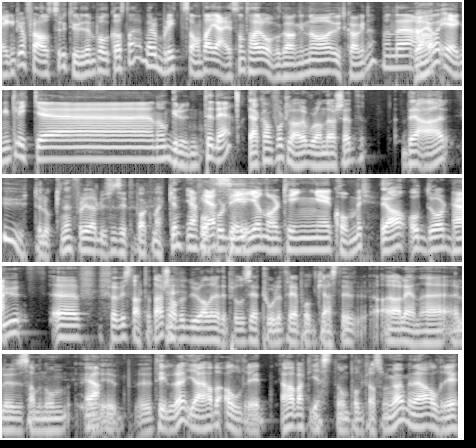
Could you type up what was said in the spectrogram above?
egentlig flau struktur i den podkasten. Bare blitt sånn at det er jeg som tar overgangene og utgangene. Men det er Ja. jo egentlig ikke noen grunn til det. Jeg kan forklare hvordan det har skjedd. Det er utelukkende fordi det er du som sitter bak Mac-en. Ja, for jeg fordi- ser jo når ting kommer. Ja, og da har du ja. uh, Før vi startet der, så hadde du allerede produsert to eller tre podcaster alene eller sammen med noen eh, tidligere. Jeg hadde aldri Jeg har vært gjest i noen podkaster noen gang, men jeg har aldri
